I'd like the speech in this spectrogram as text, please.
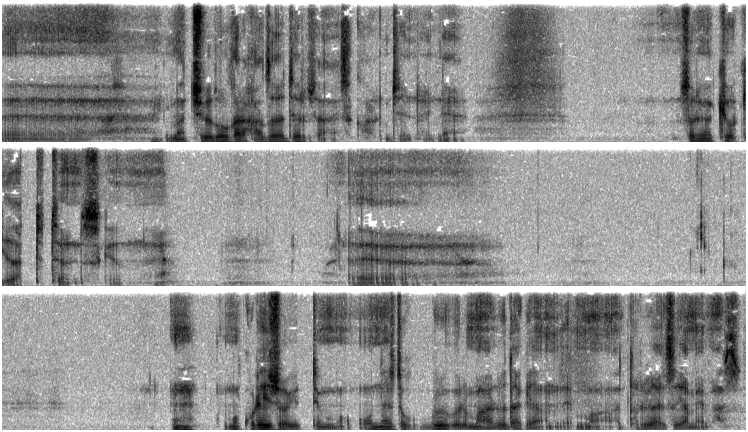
えー、今中道から外れてるじゃないですか。人類ね。それが狂気だって言ってるんですけどね。えー、うん。もうこれ以上言っても同じとこぐるぐる回るだけなんでまあとりあえずやめます。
